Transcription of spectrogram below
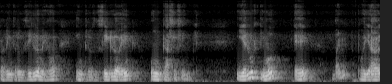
para introducirlo mejor, introducirlo en un caso simple. Y el último es, bueno, voy a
